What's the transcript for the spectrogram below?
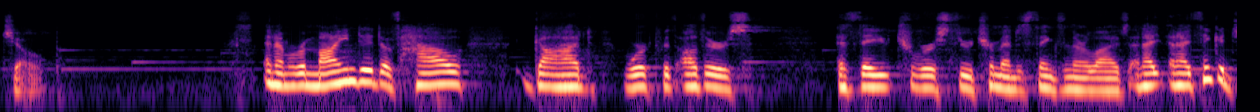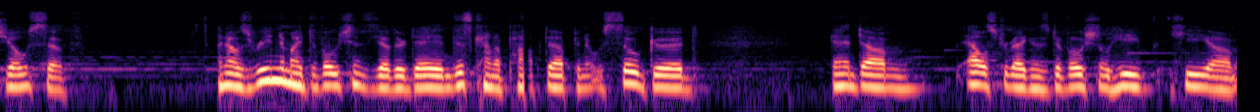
Job. And I'm reminded of how God worked with others as they traverse through tremendous things in their lives. And I, and I think of Joseph. And I was reading in my devotions the other day, and this kind of popped up, and it was so good. And um, Alistair Beggin's devotional, he he um,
